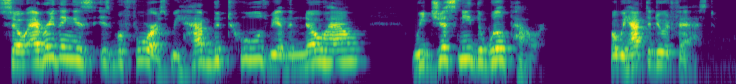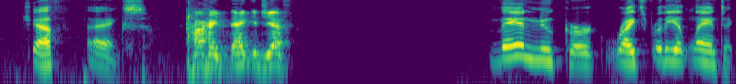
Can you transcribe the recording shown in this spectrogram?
So everything is is before us. We have the tools, we have the know-how. We just need the willpower. But we have to do it fast. Jeff, thanks. All right, thank you, Jeff. Vann Newkirk writes for The Atlantic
